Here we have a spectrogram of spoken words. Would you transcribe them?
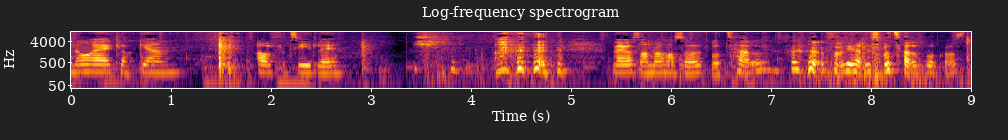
Nå er klokken altfor tidlig. Meg og Sanne har sovet på hotell, for vi har lyst på hotellfrokost.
